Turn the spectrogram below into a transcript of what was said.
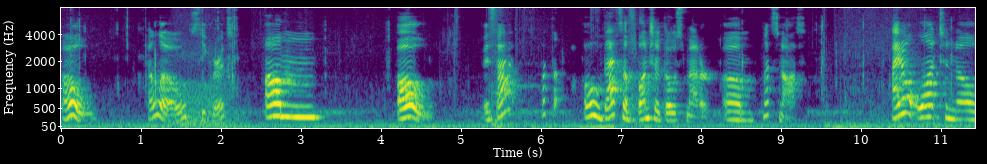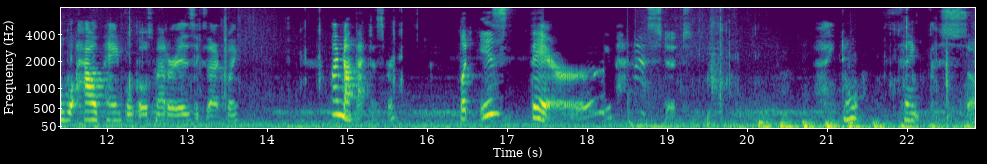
Oh. Hello, secret. Um. Oh. Is that? What the? Oh, that's a bunch of ghost matter. Um, let's not. I don't want to know wh how painful ghost matter is exactly. I'm not that desperate. But is there past it? I don't think so.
